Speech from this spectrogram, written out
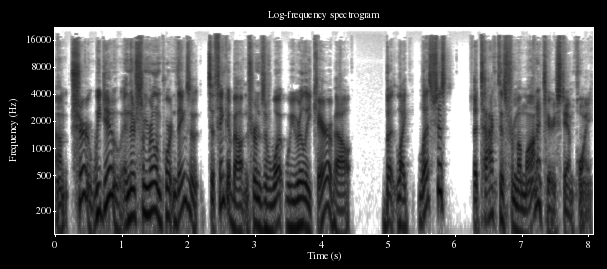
Um, sure, we do. And there's some real important things to think about in terms of what we really care about. But like, let's just attack this from a monetary standpoint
